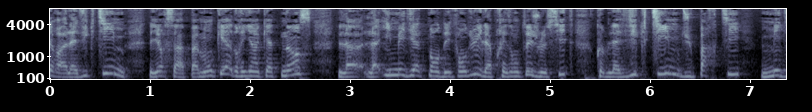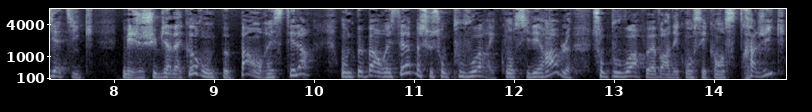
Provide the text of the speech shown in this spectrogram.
à la victime. D'ailleurs, ça n'a pas manqué. Adrien Quatennens l'a immédiatement défendu. Il l'a présenté, je le cite, comme la victime du parti médiatique. Mais je suis bien d'accord, on ne peut pas en rester là. On ne peut pas en rester là parce que son pouvoir est considérable, son pouvoir peut avoir des conséquences tragiques,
